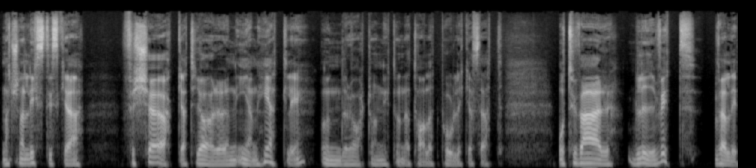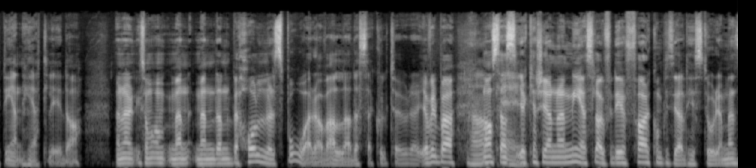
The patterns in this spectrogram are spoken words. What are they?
nationalistiska försök att göra den enhetlig under 1800-1900-talet på olika sätt. Och tyvärr blivit väldigt enhetlig idag. Men, liksom, men, men den behåller spår av alla dessa kulturer. Jag vill bara ah, någonstans, okay. jag kanske gör några nedslag för det är en för komplicerad historia. Men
